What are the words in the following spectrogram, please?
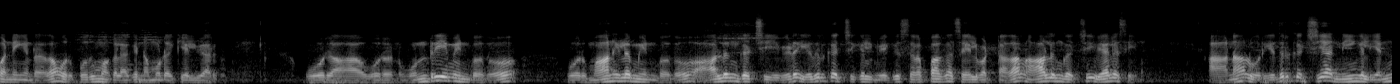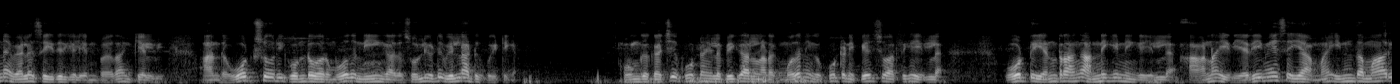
பண்ணீங்கன்றது தான் ஒரு பொதுமக்களாக நம்மளோட கேள்வியாக இருக்குது ஒரு ஒரு ஒன்றியம் என்பதோ ஒரு மாநிலம் என்பதோ ஆளுங்கட்சியை விட எதிர்க்கட்சிகள் மிக சிறப்பாக செயல்பட்டால் தான் ஆளுங்கட்சி வேலை செய்யும். ஆனால் ஒரு எதிர்க்கட்சியாக நீங்கள் என்ன வேலை செய்தீர்கள் என்பதுதான் கேள்வி. அந்த ஓட் ஸ்டோரி கொண்டு வரும்போது நீங்கள் அதை சொல்லிட்டு வெளிநாட்டுக்கு போயிட்டீங்க. உங்கள் கட்சி கூட்டணியில் பீகாரில் நடக்கும்போது நீங்கள் கூட்டணி பேச்சுவார்த்தைக்கே இல்லை. ஓட்டு என்றாங்க அன்றைக்கி நீங்கள் இல்லை. ஆனால் இது எதையுமே செய்யாமல் இந்த மாதிரி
